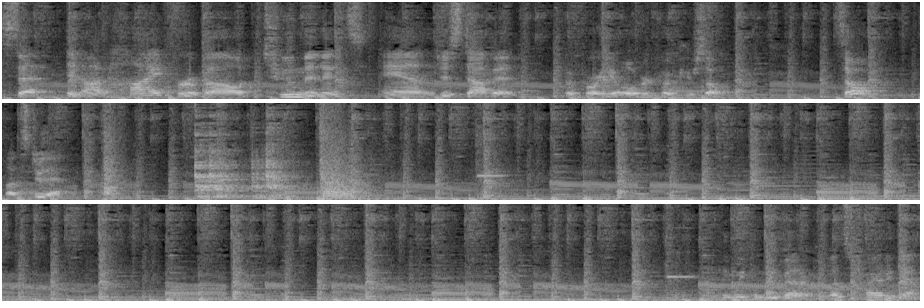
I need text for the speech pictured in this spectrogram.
Set it on high for about two minutes and just stop it before you overcook your soap. So, let's do that. Think we can do better. Let's try it again.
